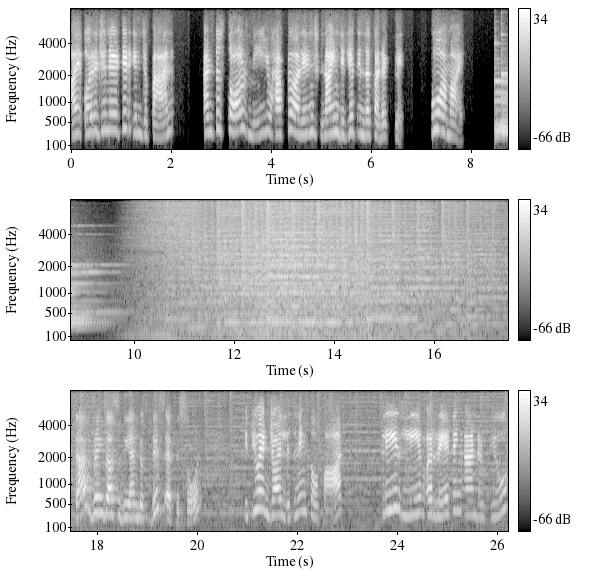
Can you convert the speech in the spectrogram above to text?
I originated in Japan. And to solve me, you have to arrange nine digits in the correct place. Who am I? That brings us to the end of this episode. If you enjoy listening so far, please leave a rating and review.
